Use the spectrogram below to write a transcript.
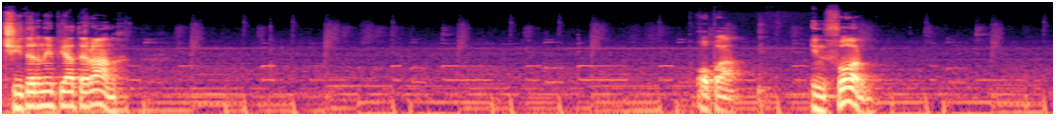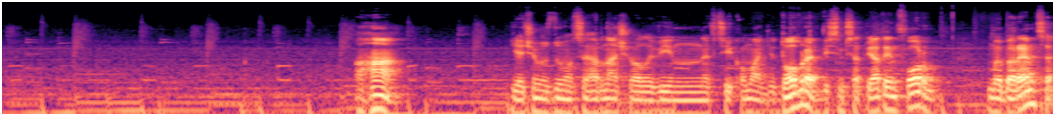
Читерний п'ятий ранг. Опа. Інформ. Ага. Я чомусь думав, це Гарначо, але він не в цій команді. Добре, 85-й інформ. Ми беремо це.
